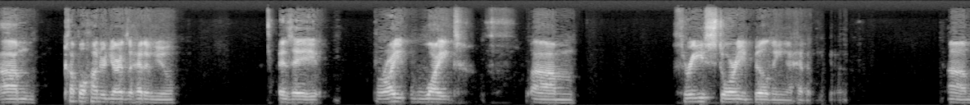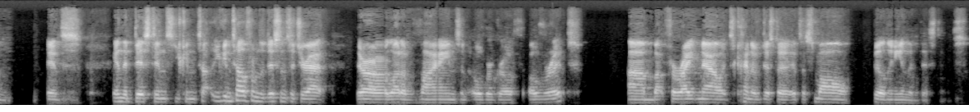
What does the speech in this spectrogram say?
um, a couple hundred yards ahead of you is a bright white um, three-story building ahead of you. Um, it's in the distance. You can tell. You can tell from the distance that you're at. There are a lot of vines and overgrowth over it. Um, but for right now, it's kind of just a. It's a small building in the distance.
